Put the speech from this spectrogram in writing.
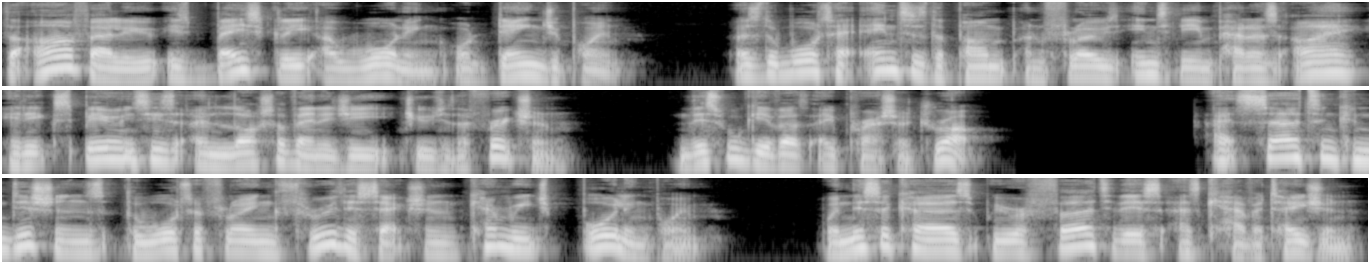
The R value is basically a warning or danger point. As the water enters the pump and flows into the impeller's eye, it experiences a loss of energy due to the friction. This will give us a pressure drop. At certain conditions, the water flowing through this section can reach boiling point. When this occurs, we refer to this as cavitation.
